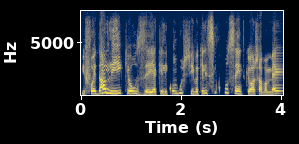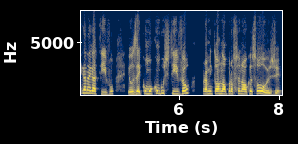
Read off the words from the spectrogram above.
E foi dali que eu usei aquele combustível, aquele 5% que eu achava mega negativo, eu usei como combustível para me tornar o profissional que eu sou hoje.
